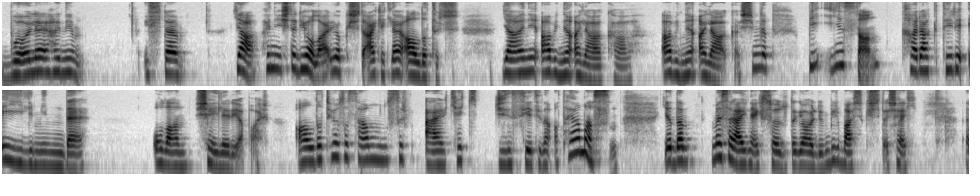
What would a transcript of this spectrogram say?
böyle hani işte ya hani işte diyorlar yok işte erkekler aldatır. Yani abi ne alaka? Abi ne alaka? Şimdi bir insan karakteri eğiliminde olan şeyleri yapar. Aldatıyorsa sen bunu sırf erkek cinsiyetine atayamazsın. Ya da mesela yine ek sözlükte gördüğüm bir başlık işte şey e,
